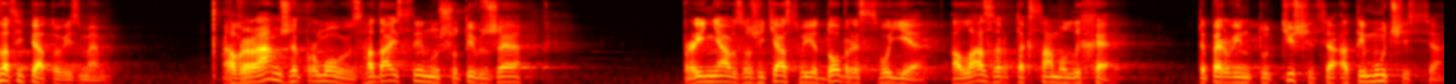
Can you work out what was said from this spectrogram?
З 25-го візьмемо. Авраам же промовив: Згадай, сину, що ти вже прийняв за життя своє добре своє, а Лазар так само лихе. Тепер він тут тішиться, а ти мучишся.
